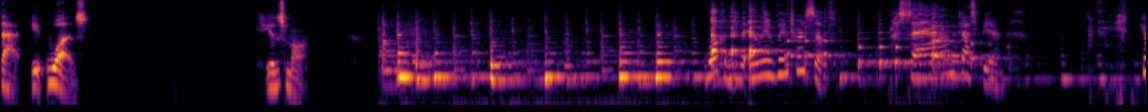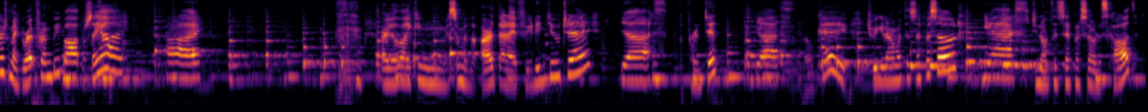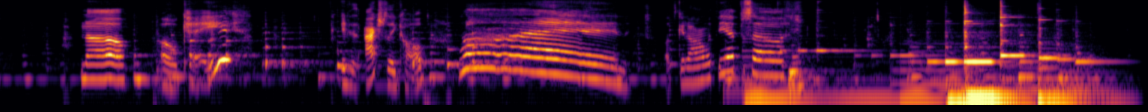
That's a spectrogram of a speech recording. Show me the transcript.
that it was his mom. Welcome to the Alien Adventures of Sam Caspian. Here's my great friend Bebop. Say hi. Hi. Are you liking some of the art that I feeded you today? Yes. The printed? Yes. Okay. Should we get on with this episode? Yes. Do you know what this episode is mm-hmm. called? No. Okay. It is actually called Run! Let's get on with the episode. Mm-hmm.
